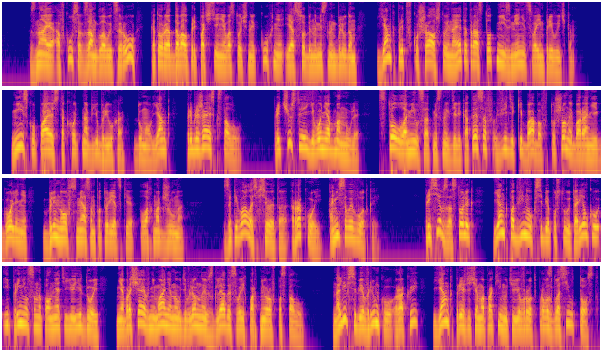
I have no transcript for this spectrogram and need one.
Зная о вкусах замглавы ЦРУ, который отдавал предпочтение восточной кухне и особенно мясным блюдам, Янг предвкушал, что и на этот раз тот не изменит своим привычкам. «Не искупаюсь, так хоть набью брюхо», — думал Янг, приближаясь к столу. Предчувствия его не обманули. Стол ломился от мясных деликатесов в виде кебабов, тушеной бараньей голени, блинов с мясом по-турецки, лахмаджуна. Запивалось все это ракой, анисовой водкой. Присев за столик, Янг подвинул к себе пустую тарелку и принялся наполнять ее едой, не обращая внимания на удивленные взгляды своих партнеров по столу. Налив себе в рюмку ракы, Янг, прежде чем опрокинуть ее в рот, провозгласил тост.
